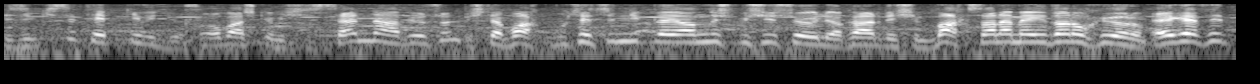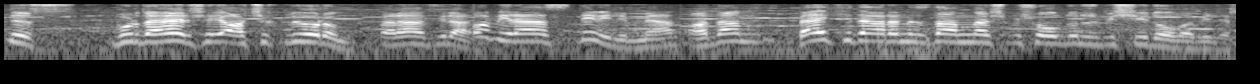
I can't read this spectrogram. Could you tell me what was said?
Bizimkisi tepki videosu. O başka bir şey. Sen ne yapıyorsun? İşte bak bu kesinlikle yanlış bir şey söylüyor kardeşim. Bak sana meydan okuyorum. Ege Fitness. Burada her şeyi açıklıyorum falan filan. O biraz ne bileyim ya. Adam belki de aranızda anlaşmış olduğunuz bir şey de olabilir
